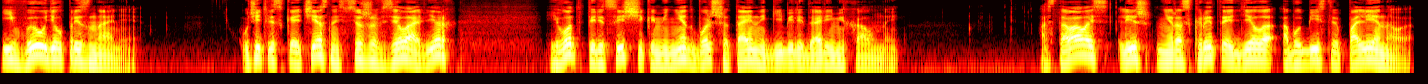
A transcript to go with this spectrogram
и выудил признание. Учительская честность все же взяла верх, и вот перед сыщиками нет больше тайны гибели Дарьи Михайловны. Оставалось лишь нераскрытое дело об убийстве Поленова,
